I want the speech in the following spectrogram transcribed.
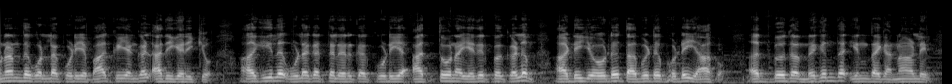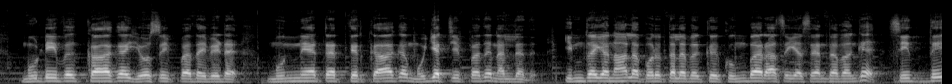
உணர்ந்து கொள்ளக்கூடிய பாக்கியங்கள் அதிகரிக்கும். அகில உலகத்தில் இருக்கக்கூடிய அத்துணை எதிர்ப்புகளும் அடியோடு தவிடுபொடி ஆகும். அற்புதம் மிகுந்த இன்றைய நாளில் முடிவுக்காக யோசிப்பதை விட முன்னேற்றத்திற்காக முயற்சிப்பது நல்லது. இன்றைய நாளை பொறுத்தளவுக்கு கும்ப ராசியை சேர்ந்தவங்க சித்தி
